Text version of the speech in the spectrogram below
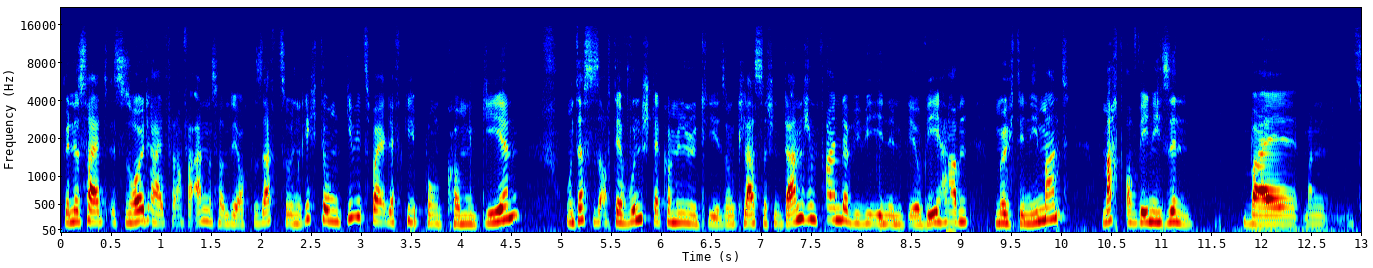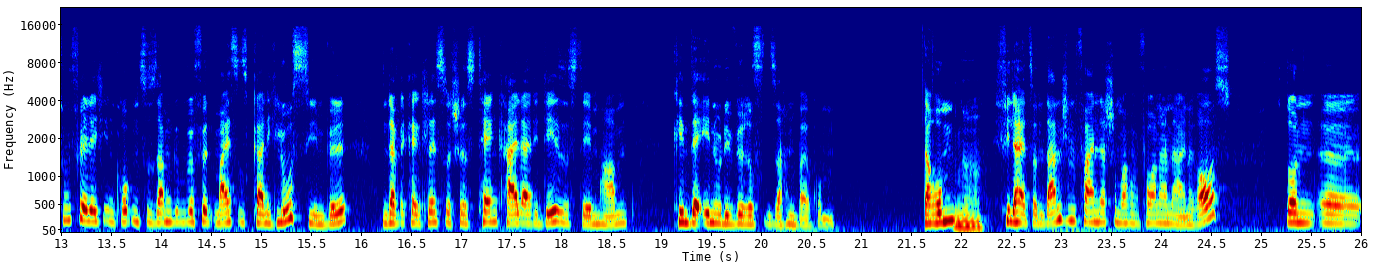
Wenn es halt, es sollte halt von Anfang an, das haben sie auch gesagt, so in Richtung gw2lfg.com gehen. Und das ist auch der Wunsch der Community. So einen klassischen Dungeon Finder, wie wir ihn in WoW haben, möchte niemand. Macht auch wenig Sinn, weil man zufällig in Gruppen zusammengewürfelt meistens gar nicht losziehen will. Und da wir kein klassisches Tank-Highlight-ID-System haben, kriegen da eh nur die wirresten Sachen bei rum. Darum Genau. viele halt so ein Dungeon Finder schon mal von vornherein raus. So ein äh,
